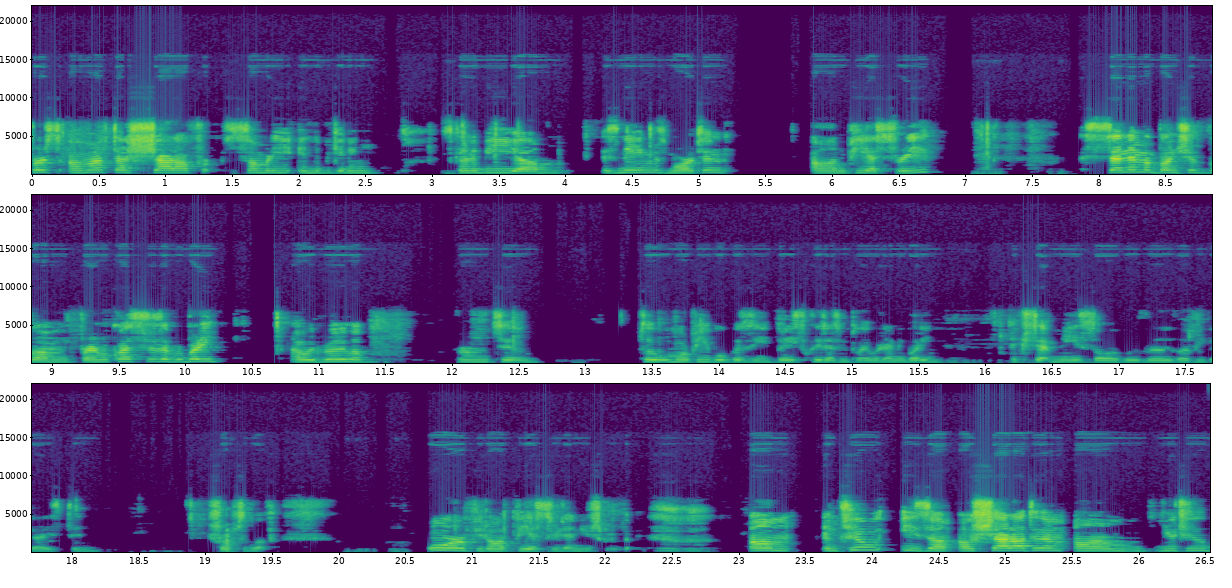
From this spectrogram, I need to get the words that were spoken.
first. I'm gonna have to shout out for somebody in the beginning. It's gonna be um. His name is Martin on PS3. Send him a bunch of um friend requests, everybody. I would really love for him to play with more people because he basically doesn't play with anybody except me. So I would really love you guys to show some love. Or if you don't have PS3, then you screw it. Um, and two, he's um, I'll shout out to him on YouTube.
